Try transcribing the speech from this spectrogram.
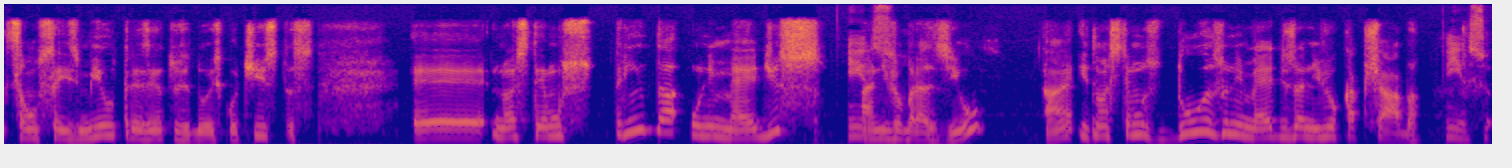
são 6.302 cotistas, é, nós temos 30 Unimedes Isso. a nível Brasil. Tá? E nós temos duas Unimedes a nível capixaba. Isso.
